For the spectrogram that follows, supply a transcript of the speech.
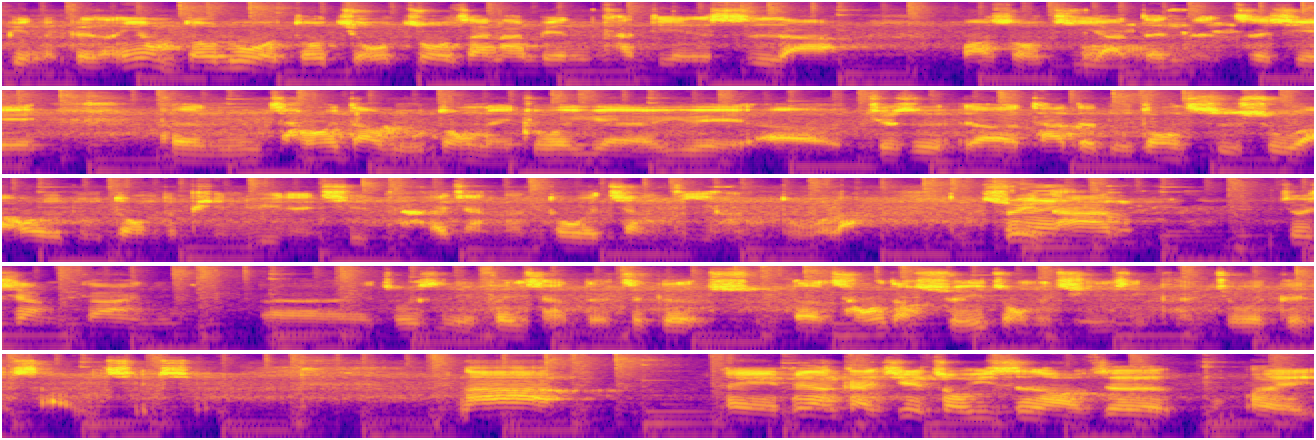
变得更少，因为我们都如果都久坐在那边看电视啊、滑手机啊等等这些，嗯，肠胃道蠕动呢就会越来越呃，就是呃它的蠕动次数啊或者蠕动的频率呢，其实来讲呢都会降低很多啦。所以它就像刚才呃周医师你分享的这个呃肠胃道水肿的情形，可能就会更少一些些。那哎，非常感谢周医生哦，这哎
